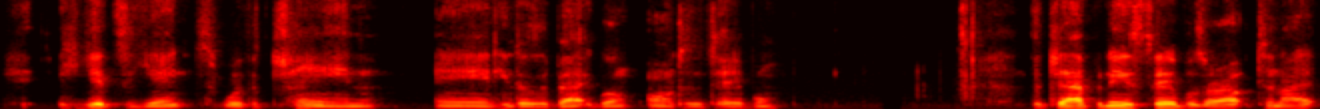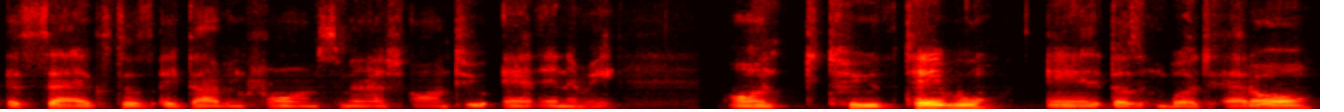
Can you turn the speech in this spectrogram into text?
he gets yanked with a chain and he does a back bump onto the table. The Japanese tables are out tonight as Sags does a diving forearm smash onto an enemy onto the table and it doesn't budge at all.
